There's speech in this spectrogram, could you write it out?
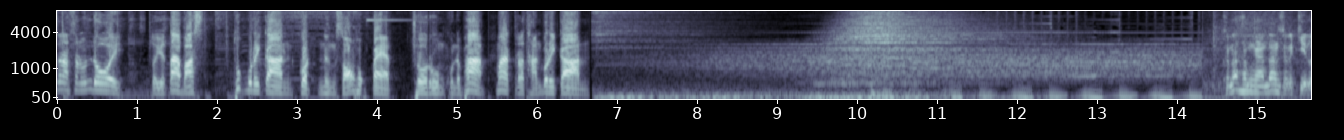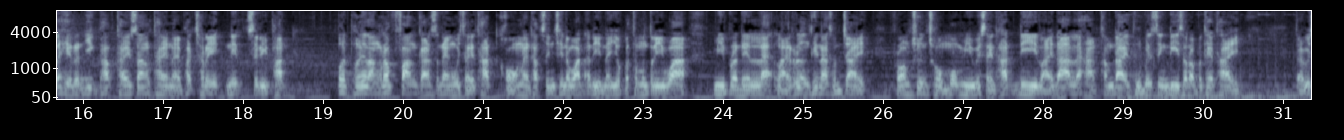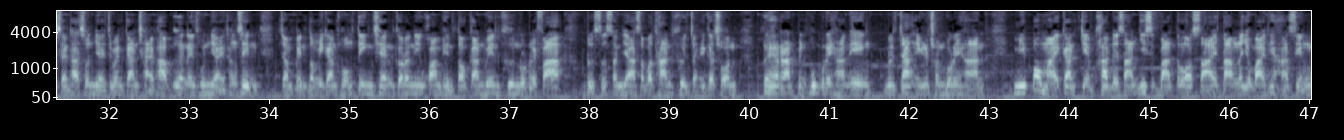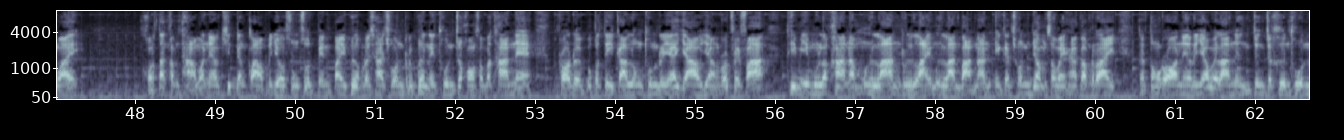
สนับสนุนโดย Toyota Bus ทุกบริการกด 1268 โชว์รูมคุณภาพมาตรฐานบริการ คณะทำงานด้านเศรษฐกิจและเหรัญยิกพักไทยสร้างไทยนายพัชรินิตสิริพัฒน์เปิดเผยหลังรับฟังการแสดงวิสัยทัศน์ของนายทักษิณชินวัตรอดีตนายกรัฐมนตรีว่า มีประเด็นและหลายเรื่องที่น่าสนใจ พร้อมชื่นชมว่ามีวิสัยทัศน์ดีหลายด้านและหากทำได้ถือเป็นสิ่งดีสำหรับประเทศไทย แต่วิสัยทัศน์ส่วนใหญ่จะเป็นการฉายภาพเอื้อในทุนใหญ่ทั้งสิ้นจำเป็นต้องมีการท้วงติงเช่น กรณีความเห็นต่อการเวนคืนรถไฟฟ้า หรือซื้อสัญญาสัมปทานคืนจากเอกชน เพื่อให้รัฐเป็นผู้บริหารเอง หรือจ้างเอกชนบริหาร มีเป้าหมายการเก็บค่าโดยสาร 20 บาทตลอดสายตามนโยบายที่หาเสียงไว้ ขอตั้งคำถามว่าแนวคิดดังกล่าวประโยชน์สูงสุดเป็นไปเพื่อประชาชน หรือเพื่อในทุนเจ้าของสัมปทานแน่ เพราะโดยปกติการลงทุนระยะยาวอย่างรถไฟฟ้า ที่มีมูลค่านับหมื่นล้าน หรือหลายหมื่นล้านบาทนั้น เอกชนย่อมแสวงหากำไร แต่ต้องรอในระยะเวลาหนึ่งจึงจะคืนทุน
